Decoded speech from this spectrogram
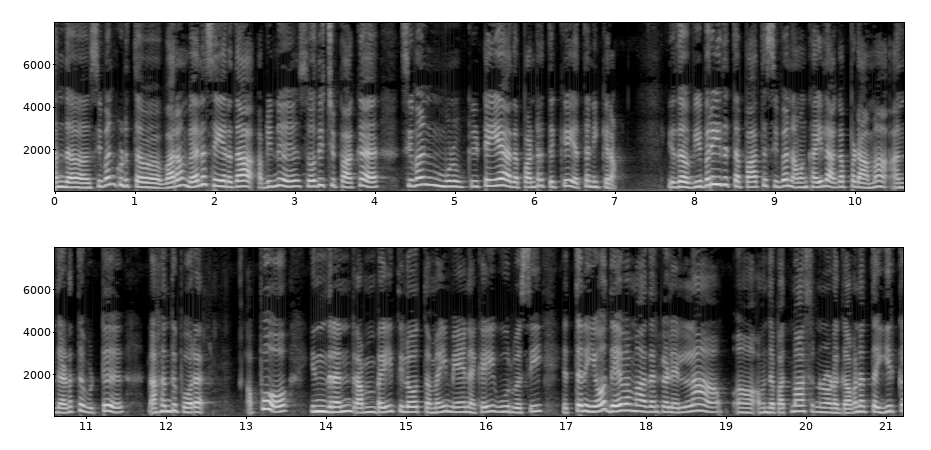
அந்த சிவன் கொடுத்த வரம் வேலை செய்கிறதா அப்படின்னு சோதிச்சு பார்க்க சிவன் கிட்டேயே அதை பண்ணுறதுக்கு எத்தனிக்கிறான். இதை விபரீதத்தை பார்த்து சிவன் அவன் கையில் அகப்படாமல் அந்த இடத்த விட்டு நகர்ந்து போகிறார் அப்போது இந்திரன் ரம்பை திலோத்தமை மேனகை ஊர்வசி எத்தனையோ தேவமாதர்கள் எல்லாம் அந்த பத்மாசுரனோட கவனத்தை ஈர்க்க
